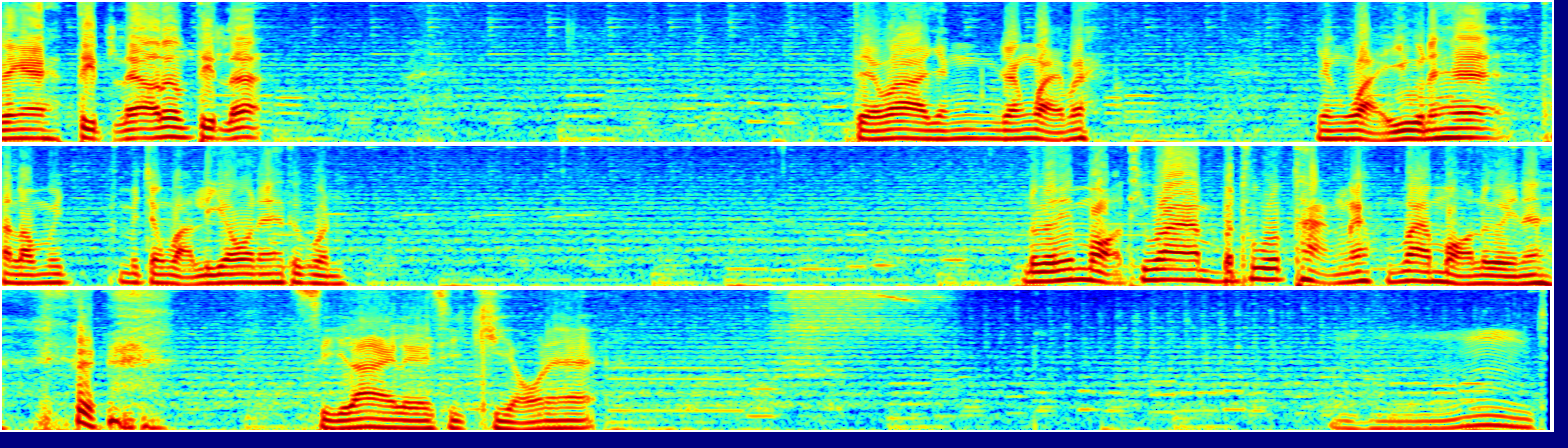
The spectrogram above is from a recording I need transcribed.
เป็นไงติดแล้วเริ่มติดแล้ว แต่ว่ายังยังไหวไหม ยังไหวอยู่นะฮะ ถ้าเราไม่ไม่จังหวะเลี้ยวนะฮะทุกคนโดยไม่เหมาะที่ว่าบรรทุกรถถังนะผมว่าเหมาะเลยนะ สีได้เลยสีเขียวนะฮะแจ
